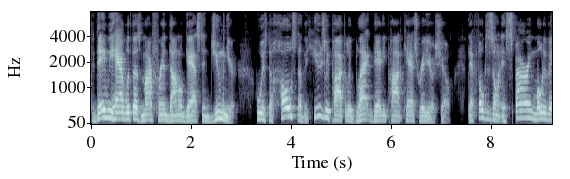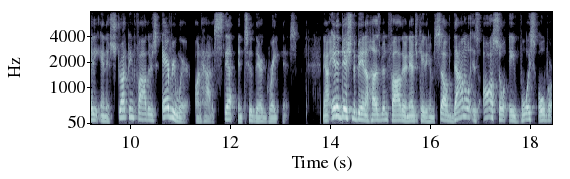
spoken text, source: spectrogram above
Today we have with us my friend Donald Gadson Jr., who is the host of the hugely popular Black Daddy podcast radio show that focuses on inspiring, motivating, and instructing fathers everywhere on how to step into their greatness. Now, in addition to being a husband, father, and educator himself, Donald is also a voiceover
